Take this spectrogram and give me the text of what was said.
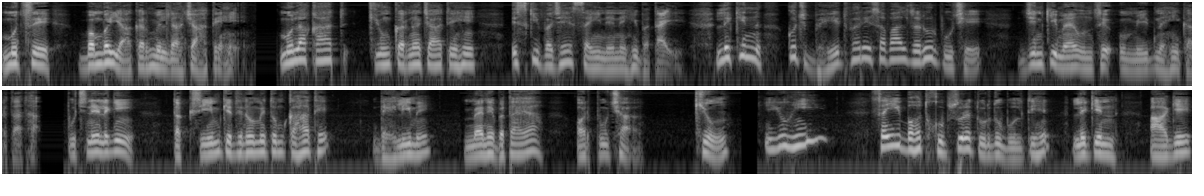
मुझसे बंबई आकर मिलना चाहते हैं। मुलाकात क्यों करना चाहते हैं, इसकी वजह सई ने नहीं बताई। लेकिन कुछ भेद भरे सवाल ज़रूर पूछे, जिनकी मैं उनसे उम्मीद नहीं करता था। पूछने लगी, तकसीम के दिनों में तुम कहाँ थे? दिल्ली में? मैंने बताया और पूछा, क्यों? यूँ ही सई बहुत खूबसूरत उर्दू बोलती हैं, लेकिन आगे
